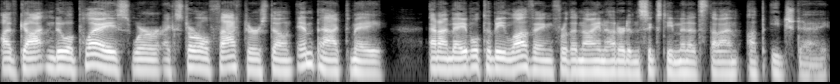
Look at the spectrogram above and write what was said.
I've gotten to a place where external factors don't impact me and I'm able to be loving for the 960 minutes that I'm up each day.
